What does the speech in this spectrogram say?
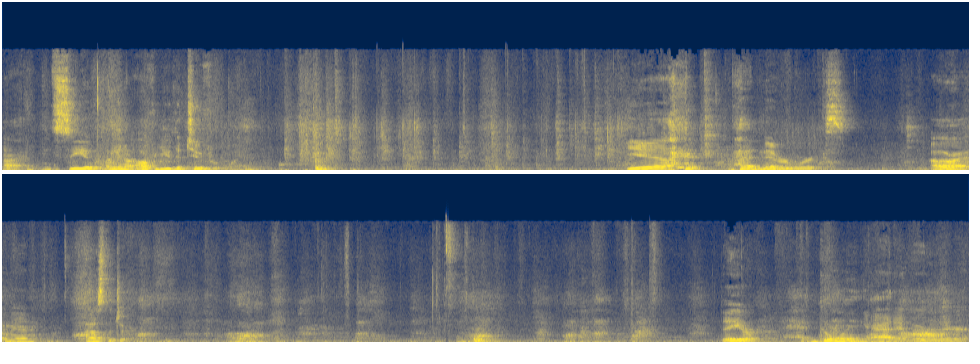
Alright, and see if I'm going to offer you the two for one. Yeah, that never works. Alright, man. Pass the turn. They are going at it over there.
